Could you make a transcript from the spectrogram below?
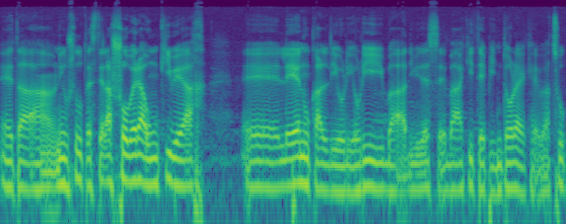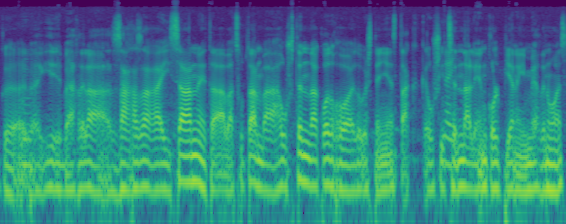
eta ni uste dut ez dela sobera unki behar, e, lehen ukaldi hori, hori ba, dibidez, e, ba, akite pintorek e, batzuk mm. ba, behar dela zaga izan, eta batzutan ba, hausten da kodroa edo beste nieztak hausitzen bai. da lehen kolpian egin behar denuaz.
